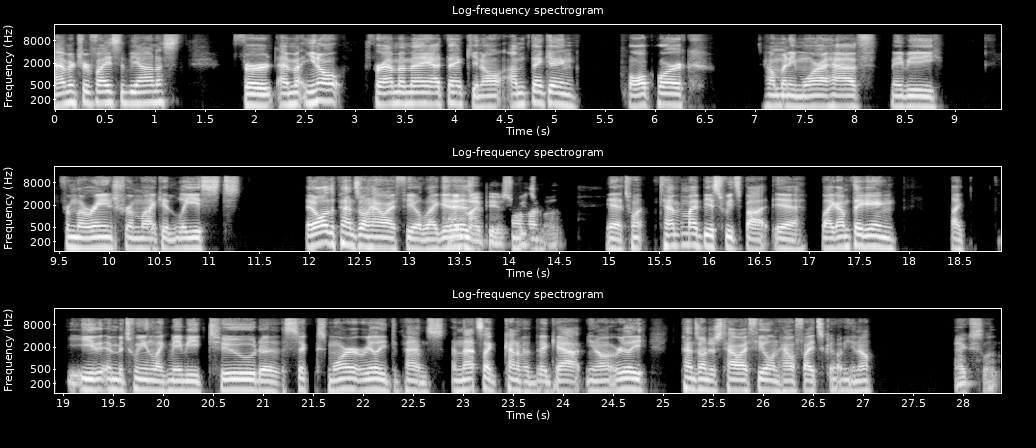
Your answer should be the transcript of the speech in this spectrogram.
amateur fights to be honest. For you know, for MMA, I think, you know, I'm thinking ballpark how many more I have, maybe from the range from like at least it all depends on how I feel. Like it 10 is might be a sweet um, spot. yeah, 20, 10 might be a sweet spot. Yeah. Like I'm thinking like either in between like maybe two to six more. It really depends. And that's like kind of a big gap, you know. It really depends on just how I feel and how fights go, you know. Excellent.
